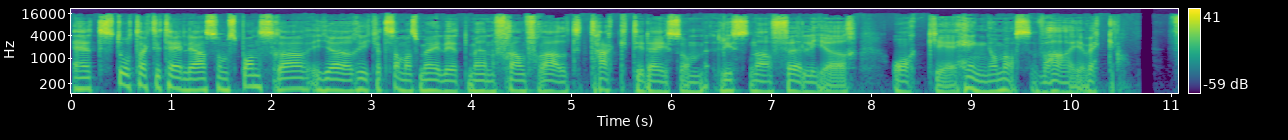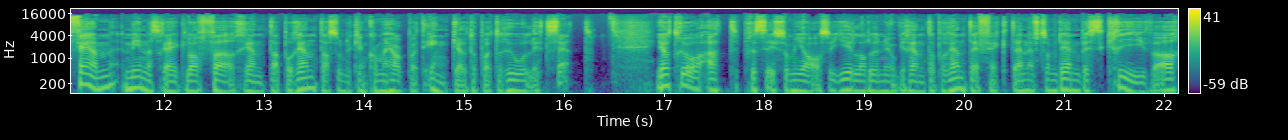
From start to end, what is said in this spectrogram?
ett stort tack till Telia som sponsrar, gör Rika Tillsammans möjligt, men framför allt tack till dig som lyssnar, följer och eh, hänger med oss varje vecka. Fem minnesregler för ränta på ränta som du kan komma ihåg på ett enkelt och på ett roligt sätt. Jag tror att precis som jag så gillar du nog ränta på ränta-effekten eftersom den beskriver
